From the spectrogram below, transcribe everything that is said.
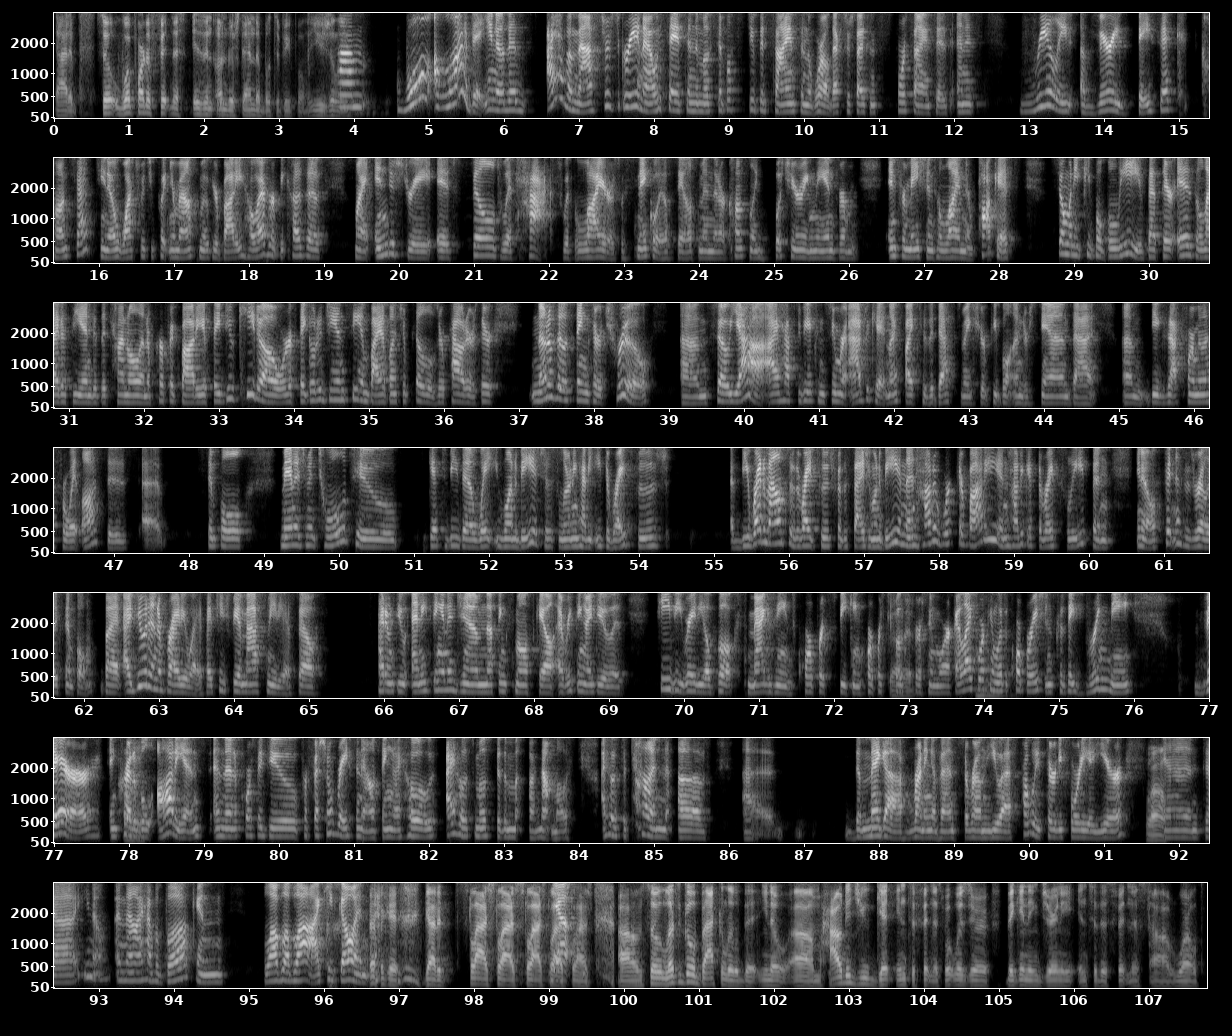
Got it. So, what part of fitness isn't understandable to people usually? Um, well, a lot of it. You know, the I have a master's degree, and I always say it's in the most simple, stupid science in the world, exercise and sports sciences, and it's really a very basic concept. You know, watch what you put in your mouth, move your body. However, because of my industry is filled with hacks, with liars, with snake oil salesmen that are constantly butchering the inform- information to line their pockets. So many people believe that there is a light at the end of the tunnel and a perfect body if they do keto or if they go to GNC and buy a bunch of pills or powders. There, none of those things are true. Um, so yeah, I have to be a consumer advocate and I fight to the death to make sure people understand that um, the exact formula for weight loss is uh, simple management tool to get to be the weight you want to be. It's just learning how to eat the right foods, the right amounts of the right foods for the size you want to be, and then how to work their body and how to get the right sleep. And, you know, fitness is really simple, but I do it in a variety of ways. I teach via mass media. So I don't do anything in a gym, nothing small scale. Everything I do is TV, radio, books, magazines, corporate speaking, corporate Got spokesperson it. work. I like working with the corporations because they bring me their incredible nice. audience and then of course i do professional race announcing. I host i host most of them or not most i host a ton of uh, the mega running events around the us probably 30 40 a year. Wow. And uh, you know and now i have a book and blah blah blah. I keep going. okay, got it. Slash slash slash slash yep. slash. Um, so let's go back a little bit. You know, um, how did you get into fitness? What was your beginning journey into this fitness uh, world?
